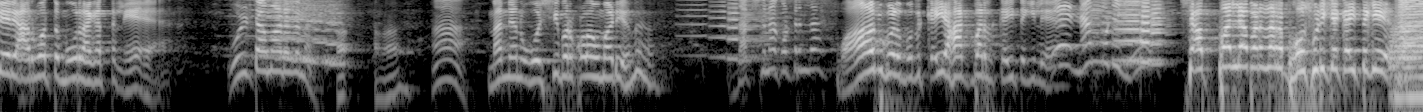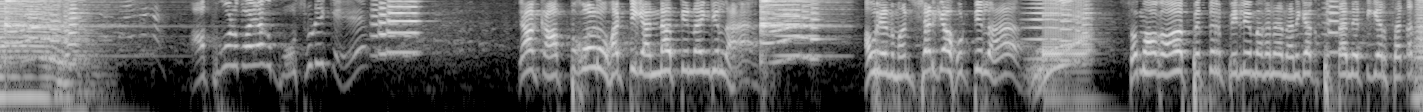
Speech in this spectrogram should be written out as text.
ಸೇರಿ ಅರವತ್ತು ಮೂರ್ ಆಗತ್ತಲೇ. ಉಲ್ಟಾ ಮಾಡದನ. ನನ್ನೇನು ಒಸಿ ಬರ್ಕೊಳವ್ ಮಾಡಿ ಏನು? ದಕ್ಷಿಣ ಕೊಟ್ರಿಂದ ಸ್ವಾಮಿಗಳು ಮುದ ಕೈ ಹಾಕ್ಬಾರ್ದು ಕೈ ತೆಗಿಲೆ. ಏ ನಮ್ಮ ಹುಡುಗಿ. ಚಪ್ಪಲ್ಲೆ ಬಡದಾರ ಭೋಸುಡಿಕೆ ಕೈ ತೆಗಿ. ಅಪ್ಪಗಳ ಬಾಯಾಗ ಭೋಸುಡಿಕೆ? ಯಾಕೆ ಅಪ್ಪಗಳು ಹೊಟ್ಟಿಗೆ ಅನ್ನ ತಿನ್ನಂಗಿಲ್ಲ? ಅವ್ರೇನು ಮನುಷ್ಯರಿಗೆ ಹುಟ್ಟಿಲ್ಲ? ಸುಮೋಗ ಪಿತ್ರ ಪಿಲ್ಲಿ ಮಗನ ನನಗ್ಯಾಕೆ ಪಿತ್ತ ನೆತ್ತಿಗೆ ಸಕತ್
